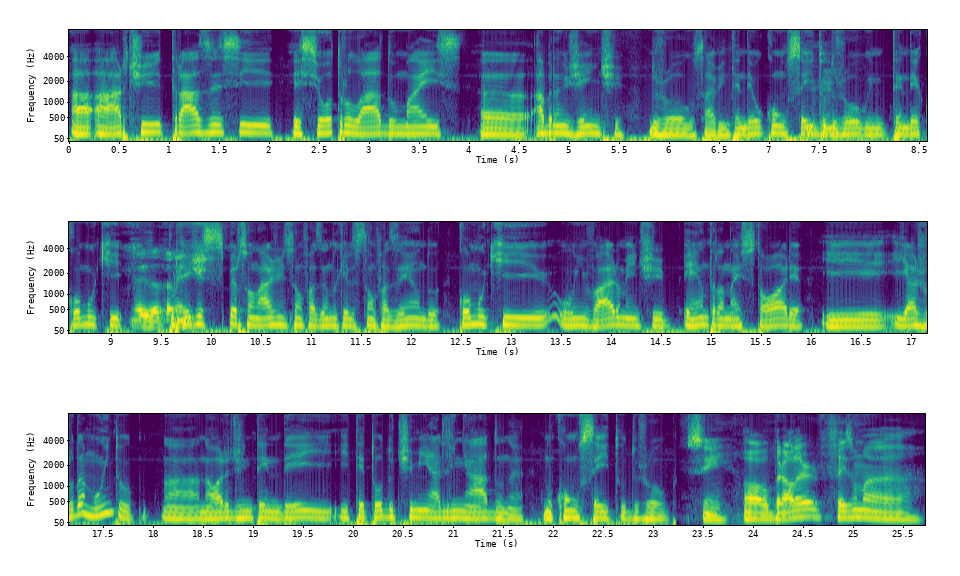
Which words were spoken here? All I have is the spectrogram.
A, a arte traz esse, esse outro lado mais uh, abrangente do jogo, sabe? Entender o conceito uhum. do jogo, entender como que. Exatamente. Por que, que esses personagens estão fazendo o que eles estão fazendo, como que o environment entra na história e, e ajuda muito na, na hora de entender e, e, ter todo o time alinhado, né? No conceito do jogo. Sim. Ó, oh, o Brawler fez uma,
